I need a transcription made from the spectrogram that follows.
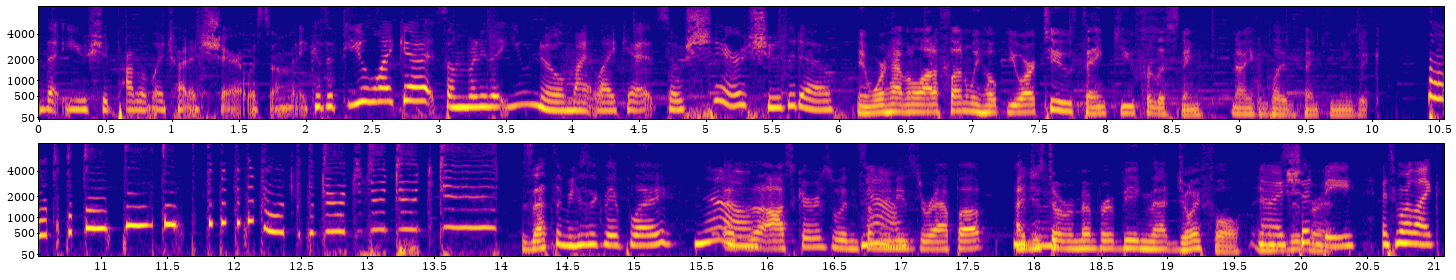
that you should probably try to share it with somebody. Because if you like it, somebody that you know might like it. So share, shoe the doe. and we're having a lot of fun. We hope you are too. Thank you for listening. Now you can play the thank you music. Is that the music they play No. at the Oscars when somebody No. needs to wrap up? I just don't remember it being that joyful. No, it should be. It's more like.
